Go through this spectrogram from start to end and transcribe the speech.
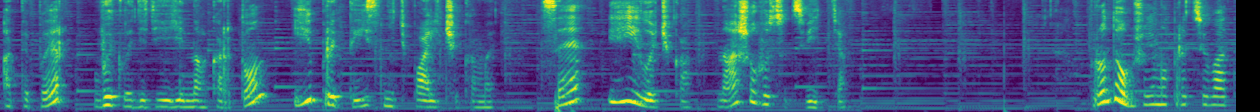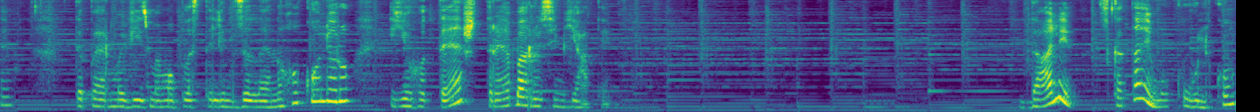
А тепер викладіть її на картон і притисніть пальчиками. Це гілочка нашого суцвіття. Продовжуємо працювати. Тепер ми візьмемо пластилін зеленого кольору і його теж треба розім'яти. Далі скатаємо кульку,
